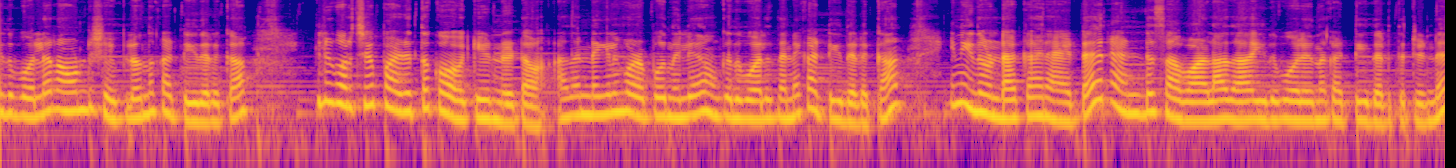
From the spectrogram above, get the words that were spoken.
ഇതുപോലെ റൗണ്ട് ഷേപ്പിലൊന്ന് കട്ട് ചെയ്തെടുക്കാം. ഇതിൽ കുറച്ച് പഴുത്ത കോവയ്ക്ക ഉണ്ട് കേട്ടോ. അതുണ്ടെങ്കിലും കുഴപ്പമൊന്നുമില്ല. നമുക്ക് ഇതുപോലെ തന്നെ കട്ട് ചെയ്തെടുക്കാം. ഇനി ഇത് ഉണ്ടാക്കാനായിട്ട് രണ്ട് സവാള അതാ ഇതുപോലെ ഒന്ന് കട്ട് ചെയ്തെടുത്തിട്ടുണ്ട്.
